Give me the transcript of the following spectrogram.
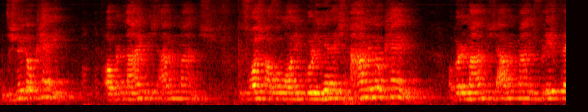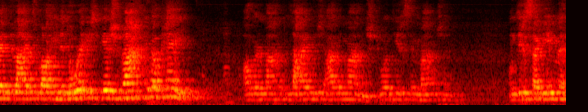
Und das ist nicht okay. Aber Leid ist auch ein Mensch. Du fährst einfach manipulieren, ist auch nicht okay. Aber ein Mensch ist auch ein Mensch. Vielleicht redet Leid sogar hindurch, ist erst recht nicht okay. Aber ein Leid ist auch ein Mensch. Du und ich sind Menschen. Und ich sage immer,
